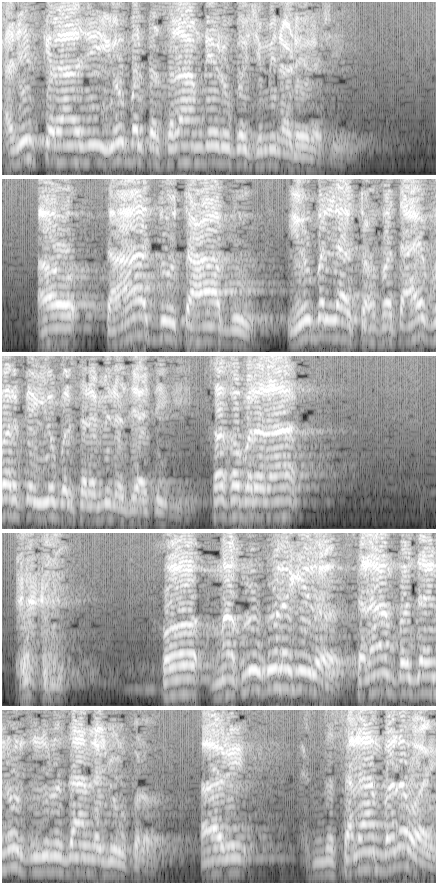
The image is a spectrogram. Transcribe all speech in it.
حدیث کې راځي یو بل ته سلام ډیرو کو چې مين ډیر شي او تعادو تعابو یو بل لا تحفت عیف ورکه یو بل سره مینه زیاتی گی خو خبره دا خو مخلوق لګی دا سلام په ځای نور زونه ځان له جوړ کړو اوري د سلام بنوي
